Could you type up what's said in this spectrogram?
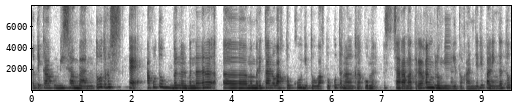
ketika aku bisa bantu terus kayak aku tuh bener-bener eh, memberikan waktuku gitu waktuku tenagaku secara material kan belum gitu kan. Jadi paling enggak tuh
